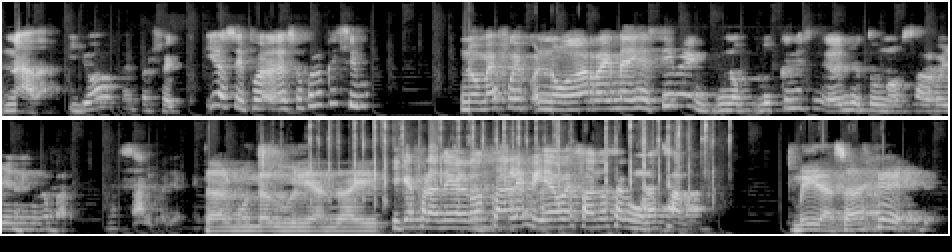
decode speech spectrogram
nada. Y yo, ok, perfecto. Y así fue, eso fue lo que hicimos. No me fui, no agarré y me dije, sí, ven, no, busquen ese video en YouTube, no salgo yo en ninguna parte. No salgo yo. Todo el mundo googleando ahí. Y que Fran Miguel González video besándose con una chama. Mira, ¿sabes qué?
